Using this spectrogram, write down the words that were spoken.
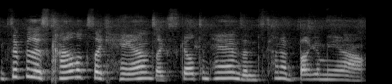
Except for this kind of looks like hands, like skeleton hands, and it's kind of bugging me out.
